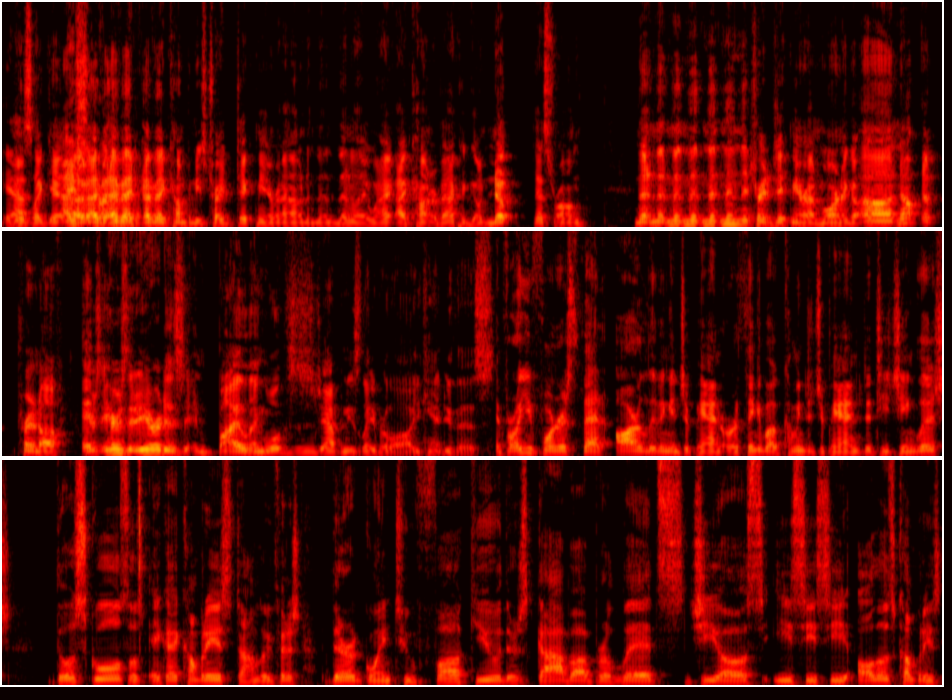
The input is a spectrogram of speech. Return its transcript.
Yeah. Because like yeah, I I, I've, I've had. I've had companies try to dick me around, and then then like I, I counter back and go, nope, that's wrong. Then then, then, then, then they try to dick me around more, and I go, uh, no, nope, print it off. Here's here's here it is in bilingual. This is a Japanese labor law. You can't do this. And for all you foreigners that are living in Japan or think about coming to Japan to teach English, those schools, those Eikai companies, Tom, let me finish, they're going to fuck you. There's GABA, Berlitz, Geos, ECC, all those companies.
